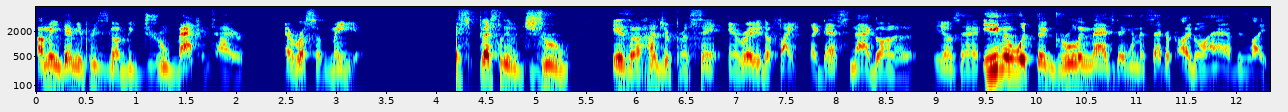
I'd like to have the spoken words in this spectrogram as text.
I mean, Damian Priest is going to beat Drew McIntyre at WrestleMania, especially if Drew is a hundred percent and ready to fight. Like that's not gonna, you know what I'm saying? Even with the grueling match that him and Seth are probably gonna have, it's like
